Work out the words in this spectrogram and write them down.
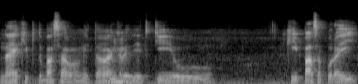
na equipe do Barcelona. Então eu uhum. acredito que o que passa por aí.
